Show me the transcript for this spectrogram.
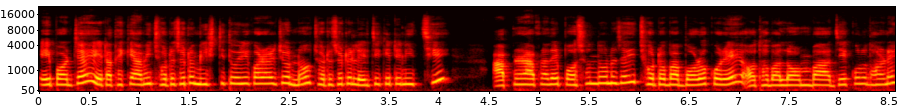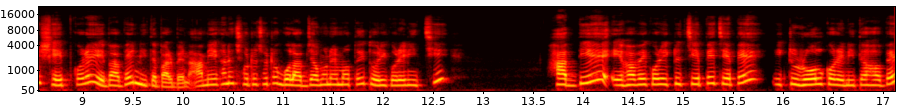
এই পর্যায়ে এটা থেকে আমি ছোট ছোট মিষ্টি তৈরি করার জন্য ছোট ছোট লেচি কেটে নিচ্ছি। আপনারা আপনাদের পছন্দ অনুযায়ী ছোট বা বড় করে অথবা লম্বা যে কোনো ধরনের শেপ করে এভাবে নিতে পারবেন। আমি এখানে ছোট ছোট গোলাপ জামুনের মতোই তৈরি করে নিচ্ছি। হাত দিয়ে এভাবে করে একটু চেপে চেপে একটু রোল করে নিতে হবে।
